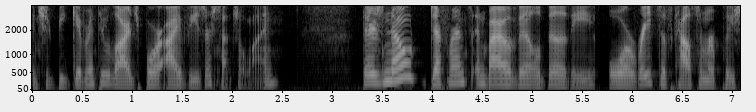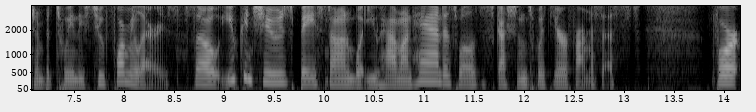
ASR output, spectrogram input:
and should be given through large bore IVs or central line. There's no difference in bioavailability or rates of calcium repletion between these two formularies, so you can choose based on what you have on hand as well as discussions with your pharmacist. For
